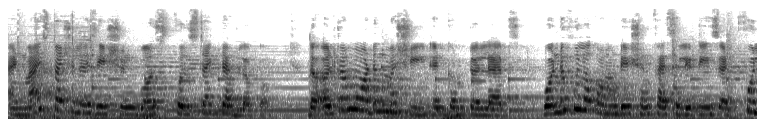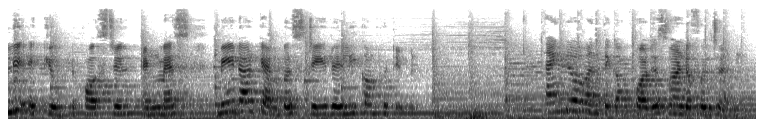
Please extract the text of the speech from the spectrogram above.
And my specialization was full stack developer. The ultra modern machine and computer labs, wonderful accommodation facilities at fully equipped hostel and mess made our campus stay really comfortable. Thank you Avantika for this wonderful journey.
